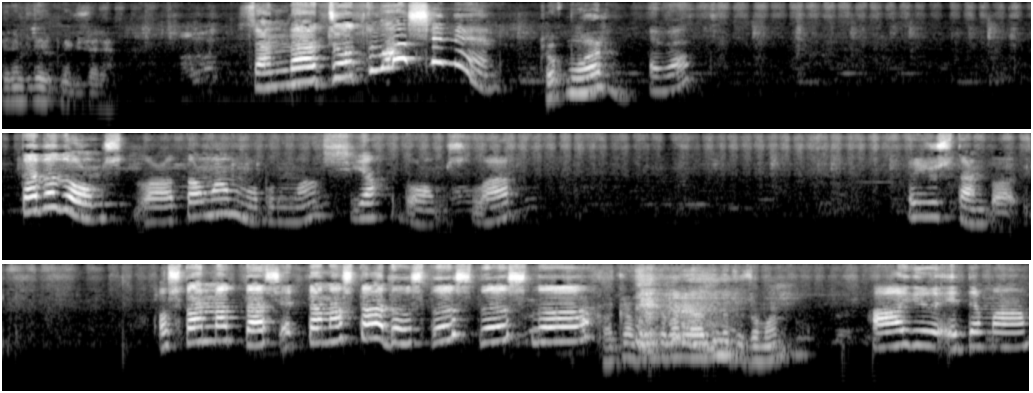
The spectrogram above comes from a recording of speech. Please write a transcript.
Benimki de bitmek üzere. Sen daha çok var senin. Çok mu var? Evet. Dada doğmuşlar tamam mı bunlar? Siyah doğmuşlar. Ve yüz tane daha büyük. Ostanlattas, etten hasta hızlı hızlı hızlı. Kankam sen de bana yardım et o zaman. Hayır edemem.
